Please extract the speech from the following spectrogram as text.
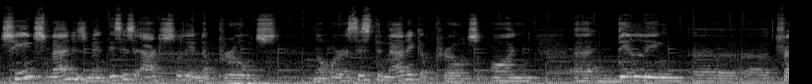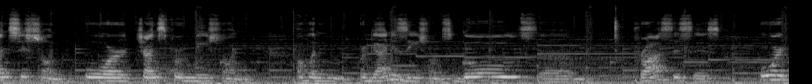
change management, this is actually an approach no, or a systematic approach on uh, dealing uh, uh, transition or transformation of an organization's goals, um, processes, or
